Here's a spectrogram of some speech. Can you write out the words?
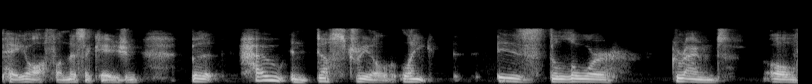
pay off on this occasion. But how industrial, like is the lower ground of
